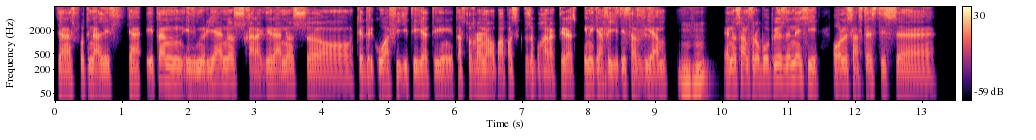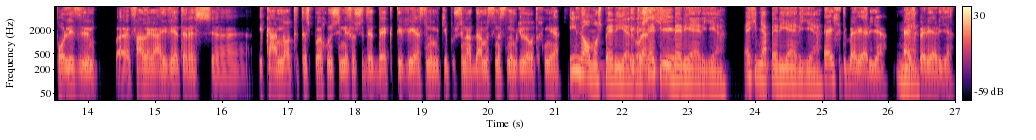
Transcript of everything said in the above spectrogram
για να σου πω την αλήθεια, ήταν η δημιουργία ενός χαρακτήρα, ενός ο, κεντρικού αφηγητή, γιατί ταυτόχρονα ο Πάπας εκτός από χαρακτήρας είναι και αφηγητής στα βιβλία μου. mm Ενός ανθρώπου ο οποίος δεν έχει όλες αυτές τις ε, πολύ ε, θα έλεγα ιδιαίτερες ε, ικανότητες που έχουν συνήθως οι detective αστυνομικοί που συναντάμε στην αστυνομική λογοτεχνία. Είναι όμως περίεργος, έχει την περιέργεια. Έχει μια περιέργεια. Έχει την περιέργεια. Ναι. Έχει περιέργεια.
